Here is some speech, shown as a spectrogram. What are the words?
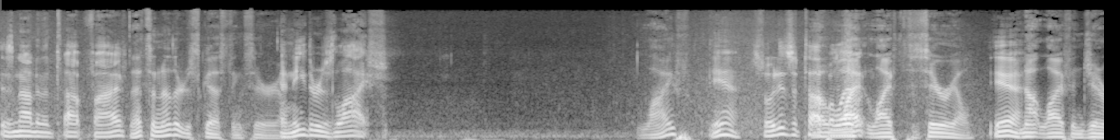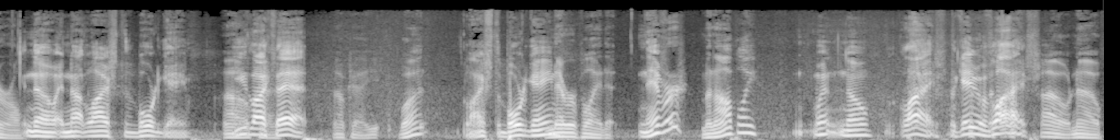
is not in the top five, That's another disgusting cereal. and neither is Life. Life? Yeah, so it is a top oh, li- eleven. life the cereal. yeah, Not life in general. no, and not Life the board game. Oh, you like that? Okay. What? Life the board game? Never played it. Never? Monopoly? Well, no, Life, the game of life. Oh no.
